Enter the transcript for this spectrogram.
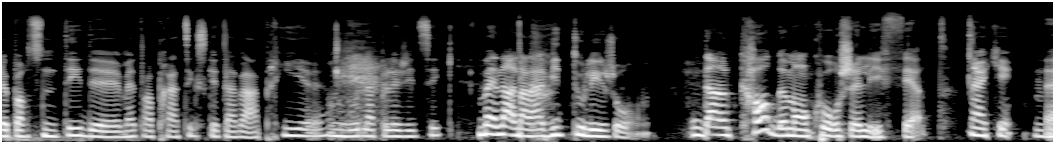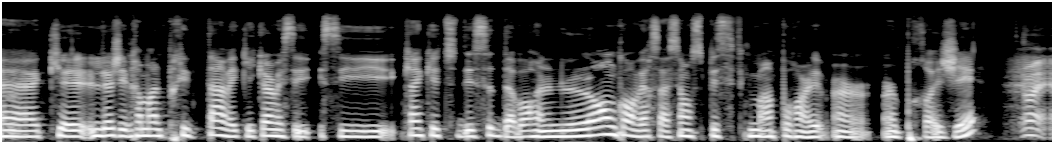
l'opportunité de mettre en pratique ce que tu avais appris euh, au niveau de l'apologétique? Ben, dans, dans le, la vie de tous les jours? dans le cadre de mon cours, je l'ai faite. OK. Euh, que là, j'ai vraiment pris le temps avec quelqu'un, mais c'est- quand que tu décides d'avoir une longue conversation spécifiquement pour un, un- un projet. Ouais.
